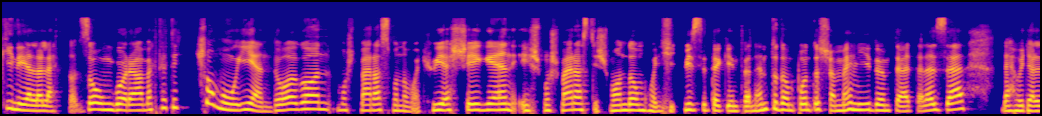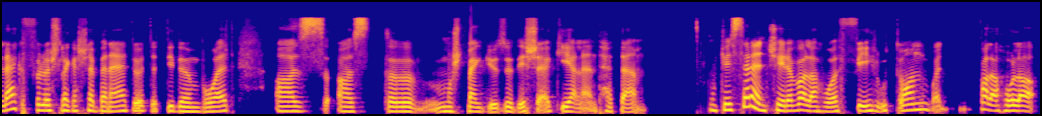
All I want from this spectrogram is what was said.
kinél lett a zongora, meg tehát egy csomó ilyen dolgon, most már azt mondom, hogy hülyességen, és most már azt is mondom, hogy így visszatekintve nem tudom pontosan mennyi időm telt el ezzel, de hogy a legfölöslegesebben eltöltött időm volt, az, azt most meggyőződéssel kijelenthetem. Úgyhogy szerencsére valahol félúton, vagy valahol a,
